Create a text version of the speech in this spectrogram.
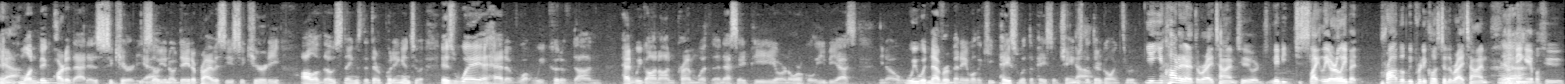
and Yeah. one big part of that is security. Yeah. So you know, data privacy, security, all of those things that they're putting into it is way ahead of what we could have done had we gone on prem with an SAP or an Oracle EBS. You know, we would never have been able to keep pace with the pace of change No. that they're going through. You, you caught it at the right time too, or maybe just slightly early, but probably pretty close to the right time Yeah. of being able to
